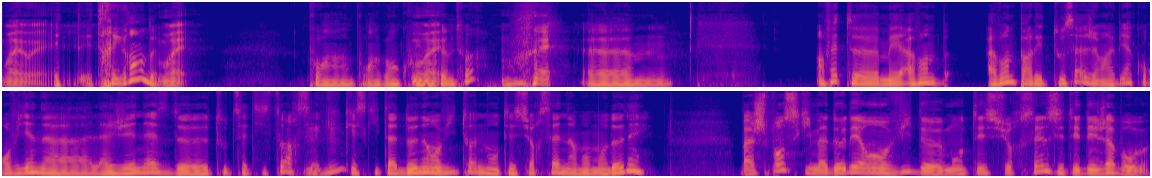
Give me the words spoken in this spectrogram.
ouais ouais. est- est très grande Ouais pour un, pour un grand Ouais. comme toi. ouais. En fait, mais avant de, avant de parler de tout ça, j'aimerais bien qu'on revienne à la genèse de toute cette histoire. C'est Mhm. qu'est-ce qui t'a donné envie, toi, de monter sur scène à un moment donné? Bah, je pense qu'il m'a donné envie de monter sur scène, c'était déjà bon.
